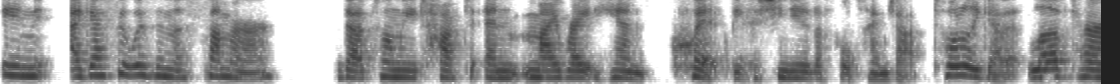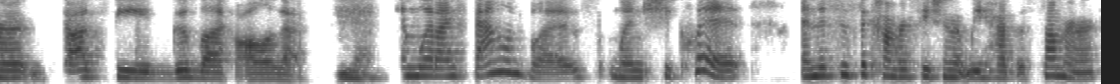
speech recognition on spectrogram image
in I guess it was in the summer that's when we talked and my right hand quit because she needed a full-time job. Totally get it. Loved her, Godspeed, good luck, all of that. Yeah. And what I found was when she quit, and this is the conversation that we had this summer.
